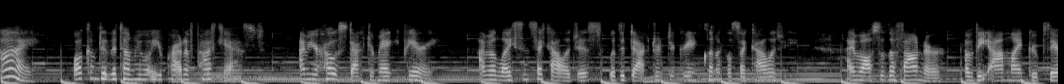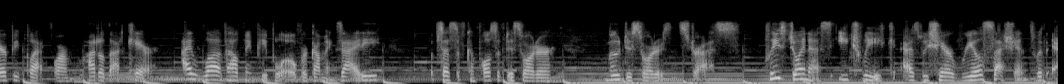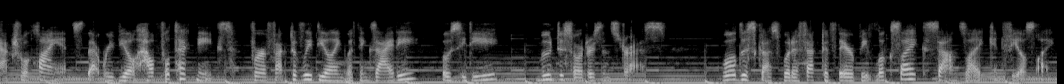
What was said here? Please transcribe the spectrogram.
Hi, welcome to the Tell Me What You're Proud of podcast. I'm your host, Dr. Maggie Perry. I'm a licensed psychologist with a doctorate degree in clinical psychology. I'm also the founder of the online group therapy platform Huddle.care. I love helping people overcome anxiety, obsessive compulsive disorder, mood disorders, and stress. Please join us each week as we share real sessions with actual clients that reveal helpful techniques for effectively dealing with anxiety, OCD, mood disorders, and stress. We'll discuss what effective therapy looks like, sounds like, and feels like.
